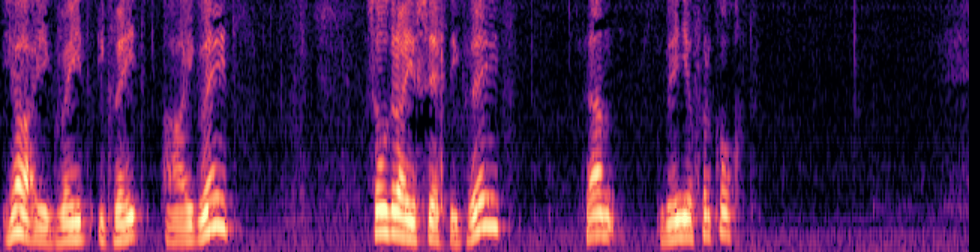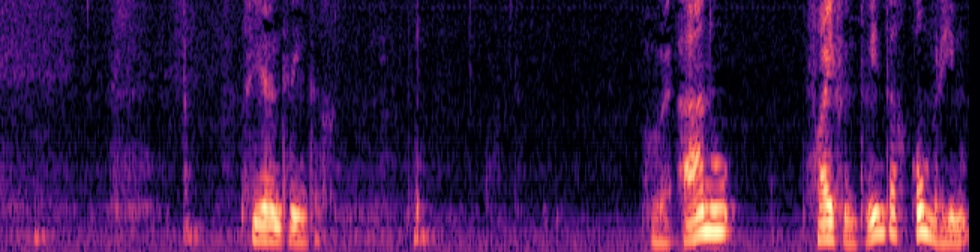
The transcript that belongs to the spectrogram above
Ja, ik weet, ik weet, ah, ik weet. Zodra je zegt, ik weet, dan ben je verkocht. 24. We anu 25 omrim.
